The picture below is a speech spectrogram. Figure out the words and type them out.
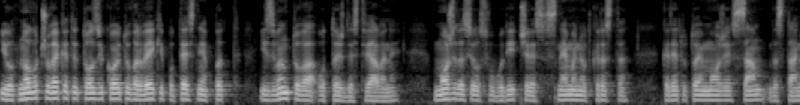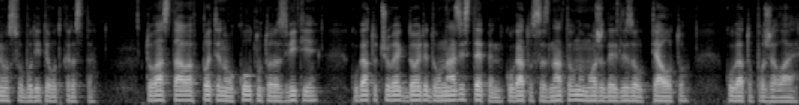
И отново човекът е този, който вървейки по тесния път, извън това отъждествяване, може да се освободи чрез снемане от кръста, където той може сам да стане освободител от кръста. Това става в пътя на окултното развитие, когато човек дойде до онази степен, когато съзнателно може да излиза от тялото, когато пожелае.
